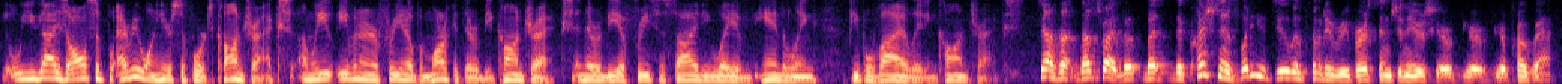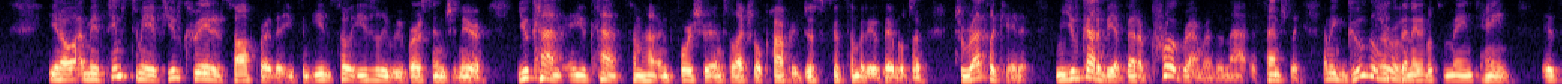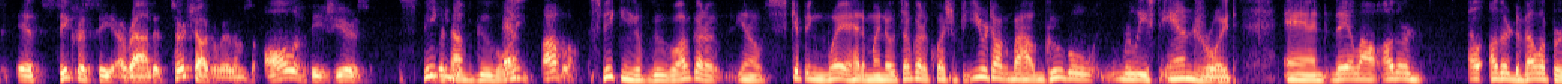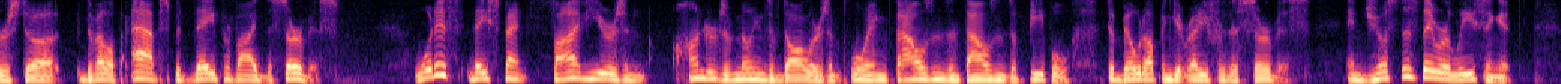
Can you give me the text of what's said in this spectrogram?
you guys all support everyone here supports contracts. And we even in a free and open market there would be contracts and there would be a free society way of handling people violating contracts. Yeah, that, that's right. But but the question is, what do you do when somebody reverse engineers your your your program? You know, I mean, it seems to me if you've created software that you can e- so easily reverse engineer, you can't you can't somehow enforce your intellectual property just because somebody was able to to replicate it. I mean, you've got to be a better programmer than that, essentially. I mean, Google has been able to maintain its its secrecy around its search algorithms all of these years Speaking of Google, any problem. speaking of Google, I've got a you know skipping way ahead of my notes. I've got a question for you. You were talking about how Google released Android, and they allow other other developers to develop apps, but they provide the service. What if they spent five years and hundreds of millions of dollars employing thousands and thousands of people to build up and get ready for this service? And just as they were releasing it,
